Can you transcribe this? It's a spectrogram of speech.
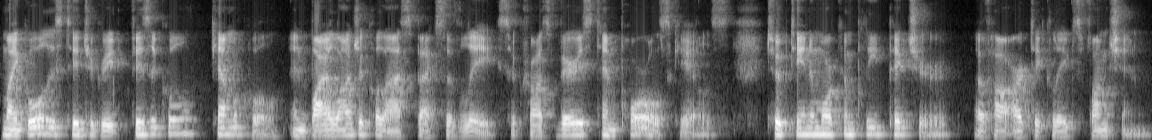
My goal is to integrate physical, chemical, and biological aspects of lakes across various temporal scales to obtain a more complete picture of how Arctic lakes function.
